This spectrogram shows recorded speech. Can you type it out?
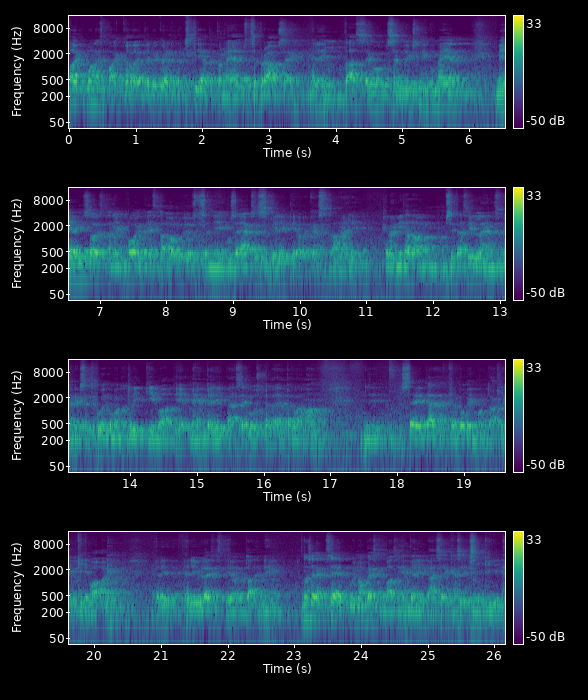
Aika monessa paikkaa löytyy nykyään esimerkiksi tietokone ja just se browseri. Eli Mm. taas se, se yksi niin kuin meidän, meidän isoista niin kuin pointeista on ollut just se, niin kuin se accessibility oikeastaan. Eli ja me mitataan sitä silleen esimerkiksi, että kuinka monta klikkiä vaatii, että meidän peli pääsee uusi pelaaja pelaamaan. Niin se ei tällä hetkellä kovin monta klikkiä vaadi. Eli, eli yleisesti ottaen, niin no se, se kuin nopeasti vaan siihen peliin pääsee käsiksi mm. kiinni.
